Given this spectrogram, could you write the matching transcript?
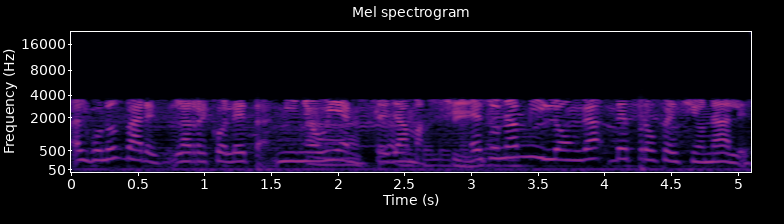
algunos bares, La Recoleta, Niño Ah, Bien se La llama. Sí. Es una milonga de profesionales.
